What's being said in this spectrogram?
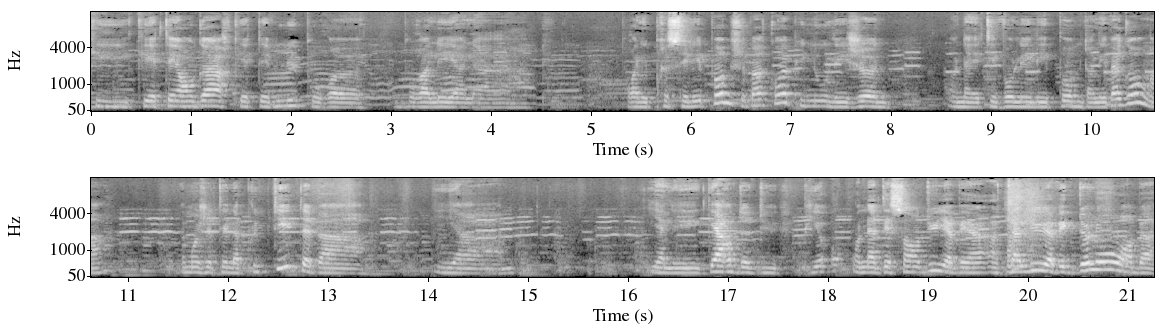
qui, qui étaient en gare, qui étaient venus pour, euh, pour aller à la. Pour aller presser les pommes, je sais pas quoi. Puis nous, les jeunes, on a été voler les pommes dans les wagons. Hein. Et moi, j'étais la plus petite, et ben, il y a, les gardes du. Puis on a descendu, il y avait un, talus avec de l'eau en bas.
